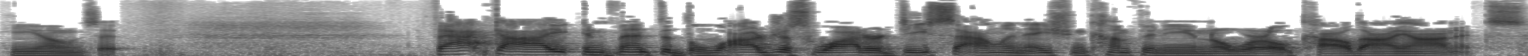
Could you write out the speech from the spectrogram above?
He owns it. That guy invented the largest water desalination company in the world called Ionics.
